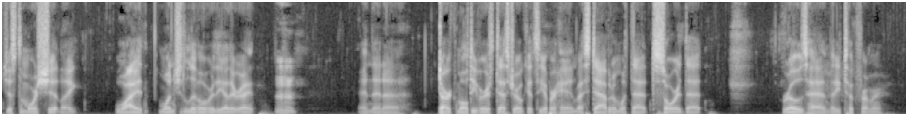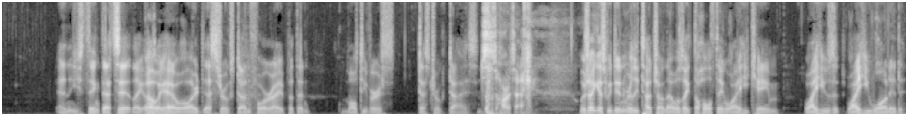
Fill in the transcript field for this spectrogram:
Just the more shit like why one should live over the other, right? Mm-hmm. And then uh Dark Multiverse Deathstroke gets the upper hand by stabbing him with that sword that Rose had that he took from her. And you think that's it, like, oh yeah, well our Deathstroke's done for, right? But then Multiverse Deathstroke dies. Just a heart attack. Which I guess we didn't really touch on. That was like the whole thing why he came why he was why he wanted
